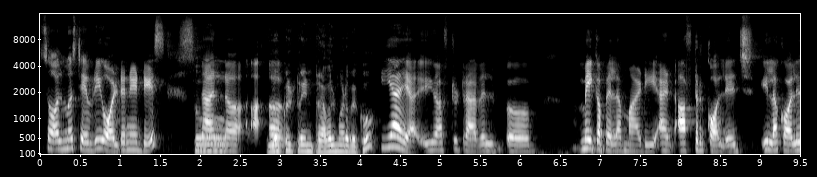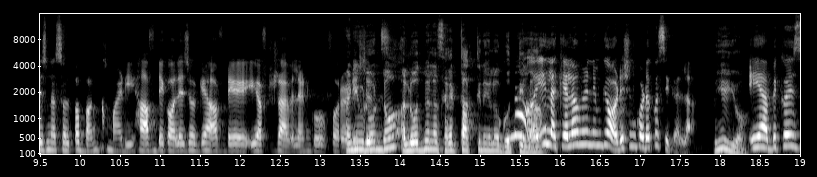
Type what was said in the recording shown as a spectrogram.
so almost every alternate days ನಾನು ಟ್ರೈನ್ ಟ್ರಾವೆಲ್ ಮಾಡಬೇಕು? Yeah yeah you have to travel makeup ಎಲ್ಲ ಮಾಡಿ ಆ್ಯಂಡ್ ಆಫ್ಟರ್ ಕಾಲೇಜ್ ಇಲ್ಲ ಕಾಲೇಜ್ನ ಸ್ವಲ್ಪ ಬಂಕ್ ಮಾಡಿ ಹಾಫ್ ಡೇ ಕಾಲೇಜ್ ಹೋಗಿ half day you have to travel and go for and you don't know ಅಲ್ಲಿ ಹೋದ್ಮೇಲೆ ಸೆಲೆಕ್ಟ್ ಆಗ್ತೀನಿ ಇಲ್ಲೋ ಗೊತ್ತಿಲ್ಲ? ಇಲ್ಲ ಕೆಲವೊಮ್ಮೆ ನಿಮಗೆ ಆಡಿಷನ್ ಕೊಡೋಕ್ಕೂ ಸಿಗಲ್ಲ. ಅಯ್ಯೋ ಯಾ ಬಿಕಾಸ್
